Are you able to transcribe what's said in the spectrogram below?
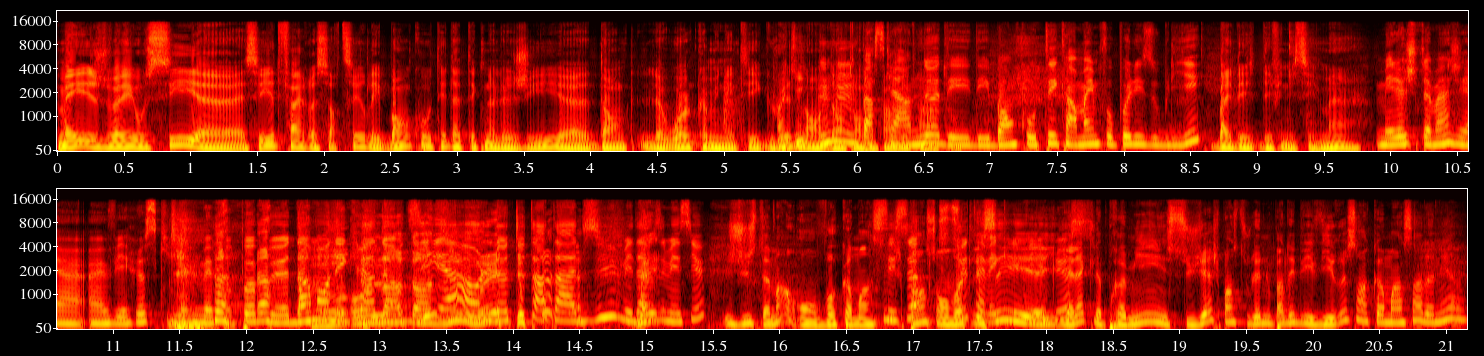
Mais je vais aussi euh, essayer de faire ressortir les bons côtés de la technologie, euh, donc le World Community Grid Ok. dont, dont Mhm, on parce qu'il y en a des, des bons côtés quand même, faut pas les oublier. Ben, dé- définitivement. Mais là, justement, j'ai un, un virus qui vient de me pop-up euh, dans mon On- écran on l'a d'ordi. hein, on oui. l'a tout entendu, mesdames Ben, et messieurs. Justement, on va commencer, C'est je ça, pense. On va te avec laisser euh, y avec le premier sujet. Je pense que tu voulais nous parler des virus en commençant, Daniel?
